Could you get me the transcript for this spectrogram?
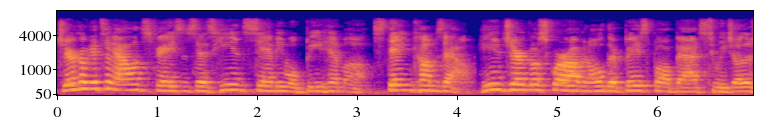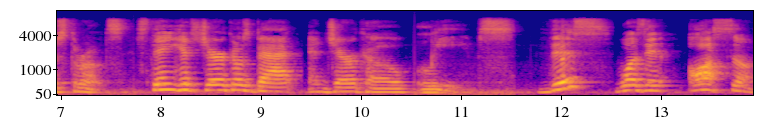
Jericho gets in Allin's face and says he and Sammy will beat him up. Sting comes out. He and Jericho square off and hold their baseball bats to each other's throats. Sting hits Jericho's bat and Jericho leaves. This was an awesome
